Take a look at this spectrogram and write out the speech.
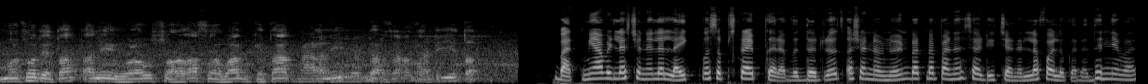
महत्त्व देतात आणि हिंगोळा उत्सवाला सहभाग घेतात आणि दर्शनासाठी येतात. बातमी आवडल्यास चॅनलला लाईक व सबस्क्राईब करा व दररोज अशा नवनवीन बातम्या पाहण्यासाठी चॅनलला फॉलो करा. धन्यवाद.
